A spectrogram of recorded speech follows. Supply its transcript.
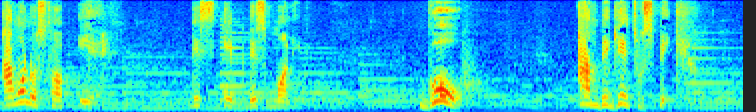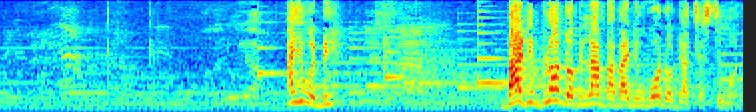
I want to stop here this eve, this morning. Go and begin to speak. Are you with me? By the blood of the Lamb, by the word of their testimony.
